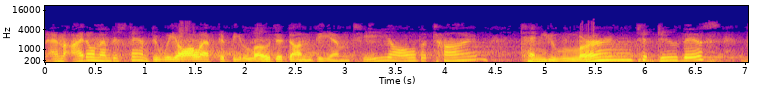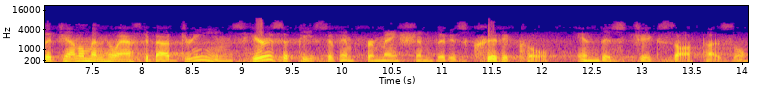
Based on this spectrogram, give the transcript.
And I don't understand. Do we all have to be loaded on DMT all the time? Can you learn to do this? The gentleman who asked about dreams, here's a piece of information that is critical in this jigsaw puzzle.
